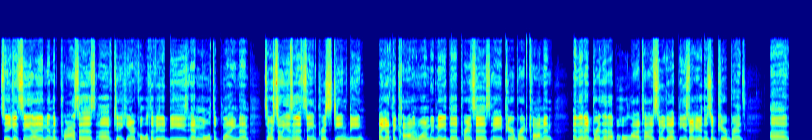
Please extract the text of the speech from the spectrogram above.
So you can see I am in the process of taking our cultivated bees and multiplying them. So we're still using the same pristine bee. I got the common one. We made the princess a purebred common, and then I bred that up a whole lot of times. So we got these right here. Those are purebreds. Uh,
